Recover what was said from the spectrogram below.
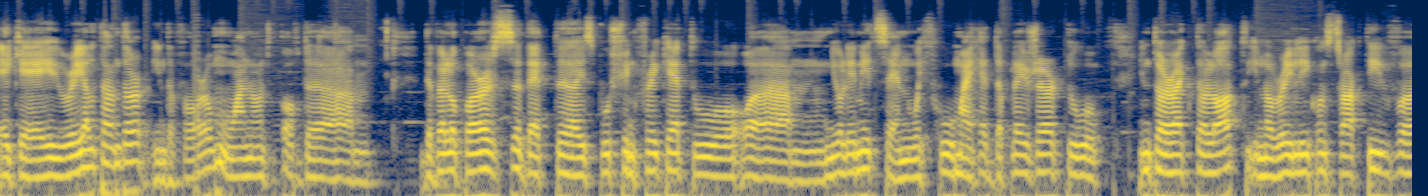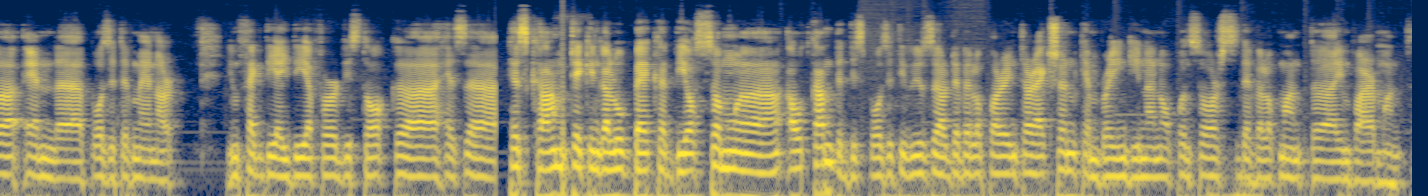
aka Real Thunder in the forum, one of, of the um, developers that uh, is pushing FreeCAD to um, new limits and with whom I had the pleasure to interact a lot in a really constructive uh, and uh, positive manner. In fact, the idea for this talk uh, has uh, has come taking a look back at the awesome uh, outcome that this positive user-developer interaction can bring in an open source development environment.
